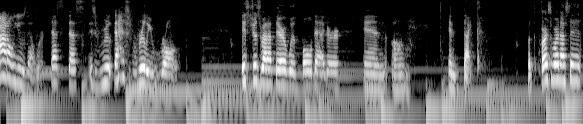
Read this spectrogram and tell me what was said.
I don't use that word. That's that's is real. That's really wrong. It's just right up there with bull dagger and um and dyke. But the first word I said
